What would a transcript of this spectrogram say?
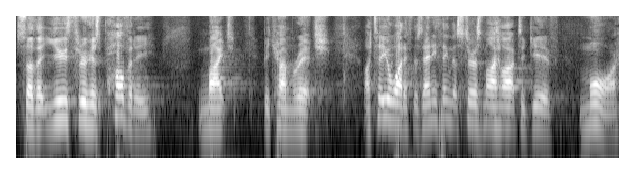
so that you through his poverty might become rich. I'll tell you what, if there's anything that stirs my heart to give more,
